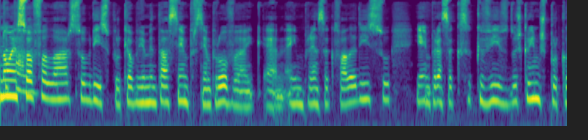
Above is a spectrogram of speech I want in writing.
não é só falar sobre isso, porque obviamente há sempre, sempre houve a, a- imprensa que fala disso e a imprensa que, que vive dos crimes, porque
